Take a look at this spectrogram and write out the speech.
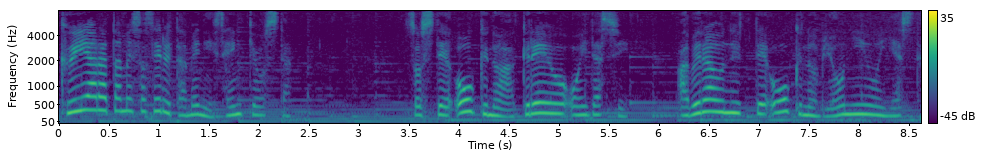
悔い改めさせるために宣教した。そして多くの悪霊を追い出し油を塗って多くの病人を癒した。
